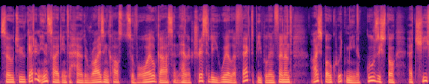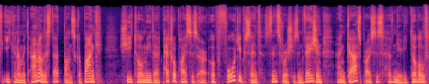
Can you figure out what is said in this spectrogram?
So, to get an insight into how the rising costs of oil, gas, and electricity will affect people in Finland, I spoke with Minna Kuusisto, a chief economic analyst at Danske Bank. She told me that petrol prices are up 40% since Russia's invasion and gas prices have nearly doubled.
